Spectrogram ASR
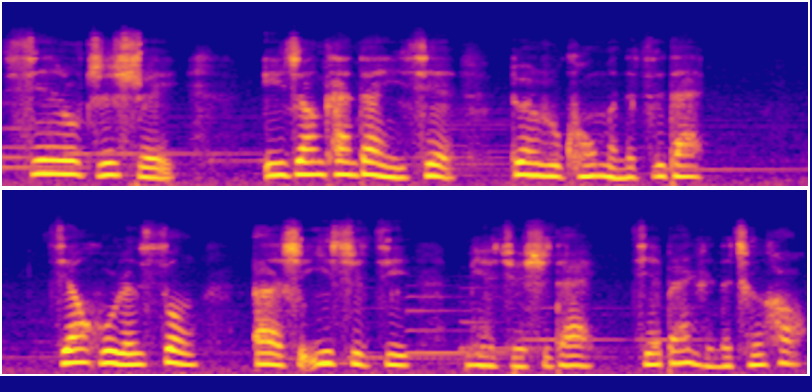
心如止水，一张看淡一切、遁入空门的姿态。江湖人送二十一世纪灭绝时代接班人的称号。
